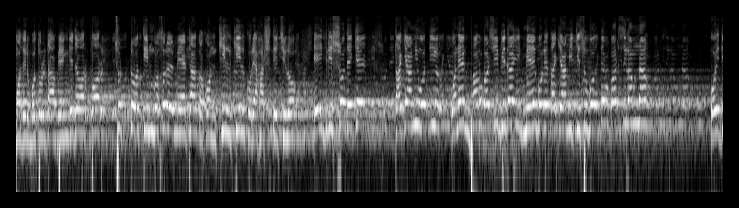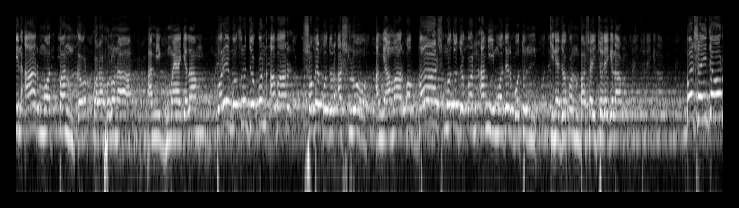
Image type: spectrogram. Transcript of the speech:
মদের বোতলটা ভেঙে যাওয়ার পর ছোট্ট তিন বছরের মেয়েটা তখন খিলখিল করে হাসতেছিল। এই দৃশ্য দেখে তাকে আমি অতি অনেক ভালোবাসি, বিদায় মেয়ে বলে তাকে আমি কিছু বলতেও পারছিলাম না। ওই দিন আর মদ পান করা হলো না। আমি ঘুমায়া গেলাম পরে বছর যখন আবার সবে কদর আসলো, আমি আমার অভ্যাস মতো যখন আমি মদের বোতল কিনে যখন বাসায় চলে গেলাম, বাসায় যাওয়ার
